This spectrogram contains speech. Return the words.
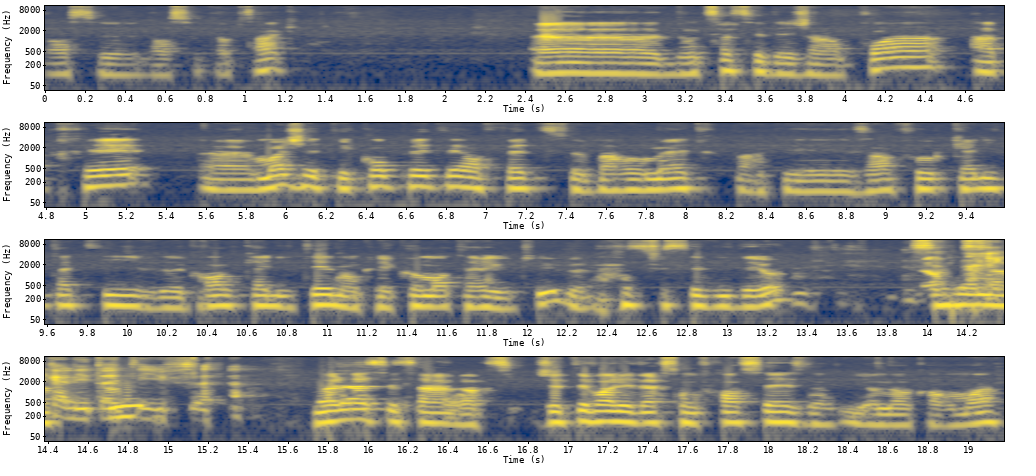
dans, ce, dans ce top 5. Euh, donc ça, c'est déjà un point. Après, euh, moi, j'ai été complété en fait ce baromètre par des infos qualitatives de grande qualité, donc les commentaires YouTube sous ces vidéos. C'est très qualitatif. Voilà, c'est ça. Alors, j'étais voir les versions françaises, donc il y en a encore moins.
